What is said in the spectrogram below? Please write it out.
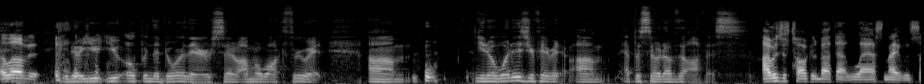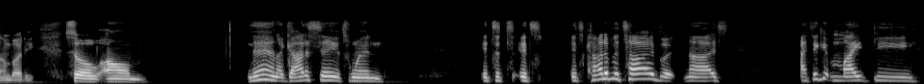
I love it. you know, you, you open the door there. So I'm going to walk through it. Um, you know, what is your favorite um, episode of The Office? I was just talking about that last night with somebody. So, um, man, I gotta say it's when it's it's it's it's kind of a tie, but nah, it's I think it might be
